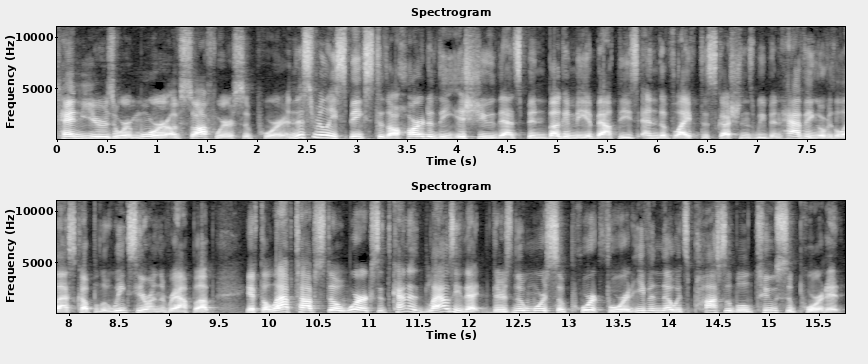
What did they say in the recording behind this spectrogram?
10 years or more of software support. And this really speaks to the heart of the issue that's been bugging me about these end of life discussions we've been having over the last couple of weeks here on the wrap up. If the laptop still works, it's kind of lousy that there's no more support for it, even though it's possible to support it.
